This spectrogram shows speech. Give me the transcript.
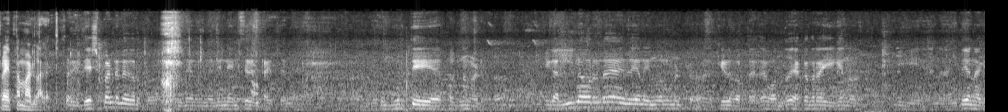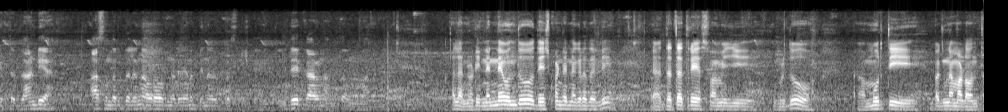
ಪ್ರಯತ್ನ ಮಾಡಲಾಗುತ್ತೆ. ಸರ್ ದೇಶಪಾಂಡೆ ನಗರದ್ದು ನಿನ್ನೆ- ನಿನ್ನೆ ಇನ್ಸಿಡೆಂಟ್ ಆಯ್ತು ಇದು ಮೂರ್ತಿ ಭಗ್ನ ಮಾಡಿದ್ದು. ಈಗ ಅಲ್ಲಿನವರನ್ನೇ ಏನು ಇನ್ವಾಲ್ವ್ಮೆಂಟ್ ಕೇಳಿ ಬರ್ತಾ ಇದೆ. ಒಂದು ಯಾಕಂದರೆ ಈಗೇನು ಈ ಇದೇನಾಗಿತ್ತು ದಾಂಡಿಯ ಆ ಸಂದರ್ಭದಲ್ಲೇ ಅವ್ರವ್ರ ನಡುವೆ ಏನೋ ಭಿನ್ನಾಭಿಪ್ರಾಯ ಸೃಷ್ಟಿಯಾಗಿತ್ತು ಇದೇ ಕಾರಣ ಅಂತ ಒಂದು ಮಾತು. ಅಲ್ಲ ನೋಡಿ ನಿನ್ನೆ ಒಂದು ದೇಶಪಾಂಡೆ ನಗರದಲ್ಲಿ ದತ್ತಾತ್ರೇಯ ಸ್ವಾಮೀಜಿಗಳದ್ದು ಆ, ಮೂರ್ತಿ ಭಗ್ನ ಮಾಡುವಂಥ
